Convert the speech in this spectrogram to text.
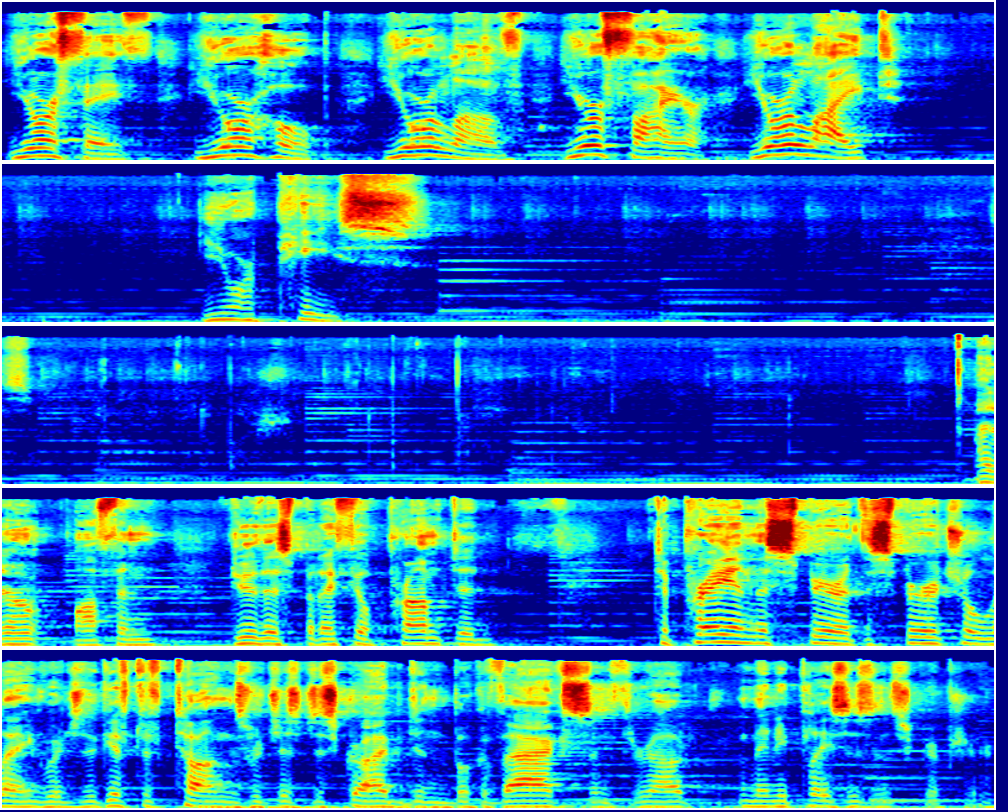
Your faith, your hope, your love, your fire, your light, your peace. I don't often do this, but I feel prompted to pray in the Spirit, the spiritual language, the gift of tongues, which is described in the book of Acts and throughout many places in Scripture,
